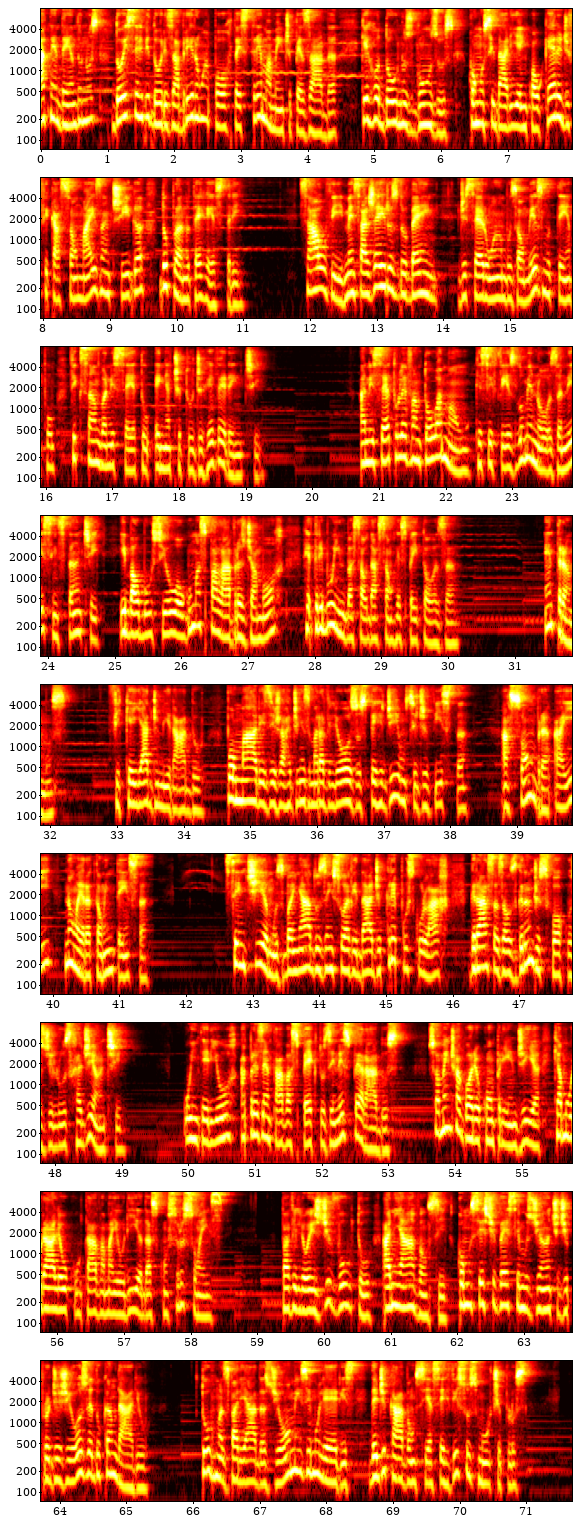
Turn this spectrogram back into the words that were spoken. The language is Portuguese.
Atendendo-nos, dois servidores abriram a porta extremamente pesada, que rodou nos gonzos como se daria em qualquer edificação mais antiga do plano terrestre. Salve, mensageiros do bem! disseram ambos ao mesmo tempo, fixando Aniceto em atitude reverente. Aniceto levantou a mão, que se fez luminosa nesse instante, e balbuciou algumas palavras de amor, retribuindo a saudação respeitosa. Entramos. Fiquei admirado. Pomares e jardins maravilhosos perdiam-se de vista. A sombra aí não era tão intensa. Sentíamos banhados em suavidade crepuscular, graças aos grandes focos de luz radiante. O interior apresentava aspectos inesperados. Somente agora eu compreendia que a muralha ocultava a maioria das construções. Pavilhões de vulto aninhavam-se como se estivéssemos diante de prodigioso educandário. Turmas variadas de homens e mulheres dedicavam-se a serviços múltiplos.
